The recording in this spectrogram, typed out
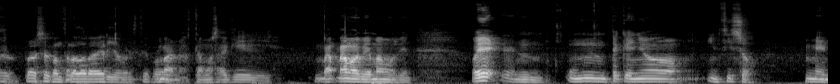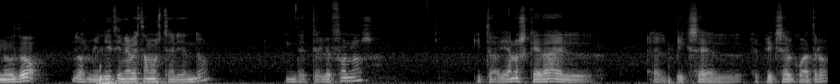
el- Tú eres el controlador aéreo. Este. Bueno, estamos aquí. Va- vamos bien, vamos bien. Oye, un pequeño inciso. Menudo 2019 estamos teniendo de teléfonos y todavía nos queda el, el Pixel el Pixel 4.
